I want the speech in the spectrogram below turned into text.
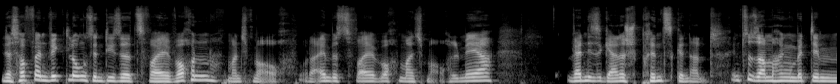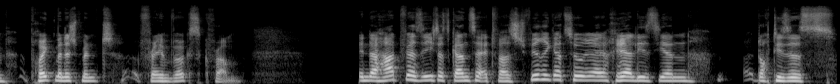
In der Softwareentwicklung sind diese zwei Wochen, manchmal auch, oder ein bis zwei Wochen, manchmal auch mehr, werden diese gerne Sprints genannt, im Zusammenhang mit dem Projektmanagement Framework Scrum. In der Hardware sehe ich das Ganze etwas schwieriger zu re realisieren, doch dieses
